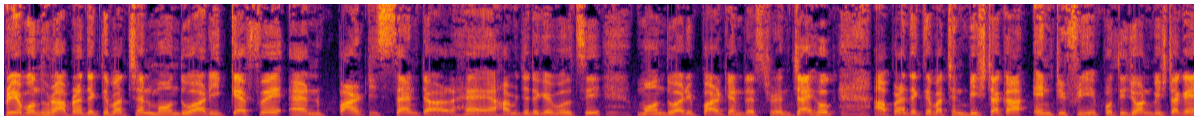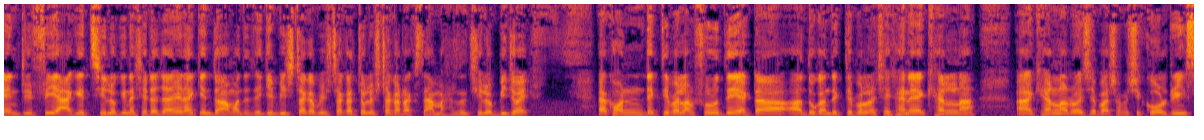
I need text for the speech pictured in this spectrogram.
প্রিয় বন্ধুরা, আপনারা দেখতে পাচ্ছেন Manduari cafe and party centre. হ্যাঁ আমি যেটাকে বলছি, মন্দুয়ারি পার্ক অ্যান্ড রেস্টুরেন্ট যাই হোক, আপনারা দেখতে পাচ্ছেন বিশ টাকা এন্ট্রি ফ্রি প্রতিজন বিশ টাকা এন্ট্রি ফ্রি আগে ছিল কিনা সেটা জানি না, কিন্তু আমাদের থেকে বিশ টাকা বিশ টাকা, চল্লিশ টাকা রাখছে। আমার সাথে ছিল বিজয়। এখন দেখতে পেলাম শুরুতে একটা দোকান দেখতে পেলাম, সেখানে খেলনা খেলনা রয়েছে, পাশাপাশি কোল্ড ড্রিঙ্কস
